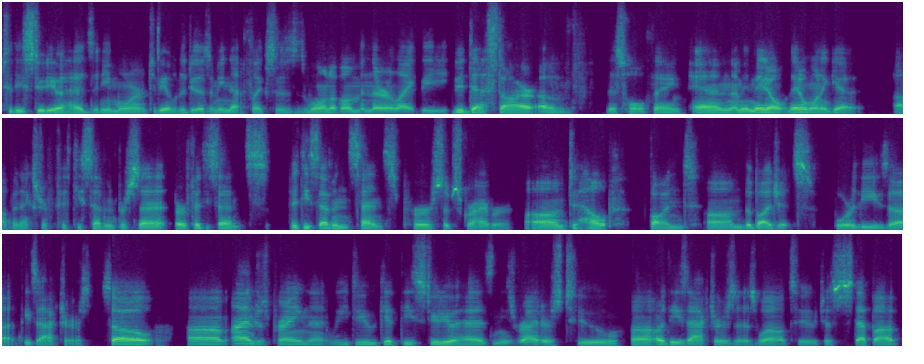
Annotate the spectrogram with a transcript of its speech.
to these studio heads anymore to be able to do this. I mean, Netflix is one of them, and they're like the the Death Star of this whole thing. And I mean, they don't they don't want to get up an extra 57% or 50 cents 57 cents per subscriber um, to help fund um, the budgets for these uh, these actors. So um, I'm just praying that we do get these studio heads and these writers to, uh, or these actors as well, to just step up.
